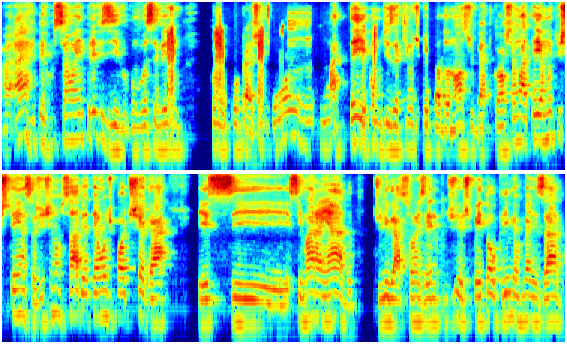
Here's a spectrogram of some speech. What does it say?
A repercussão é imprevisível, como você mesmo colocou para a gente. É um, uma teia, como diz aqui um espectador nosso, Gilberto Costa, é uma teia muito extensa. A gente não sabe até onde pode chegar esse, esse emaranhado de ligações aí no que diz respeito ao crime organizado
